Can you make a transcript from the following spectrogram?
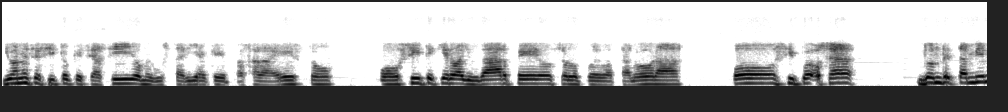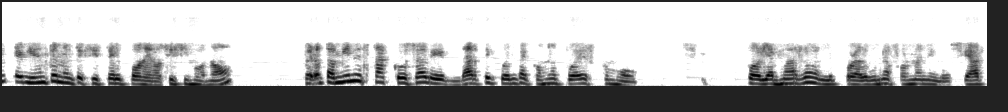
yo necesito que sea así o me gustaría que pasara esto, o sí te quiero ayudar, pero solo puedo a tal hora, o sí puedo, o sea, donde también evidentemente existe el poderosísimo no, pero también esta cosa de darte cuenta cómo puedes como, por llamarlo por alguna forma, negociar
